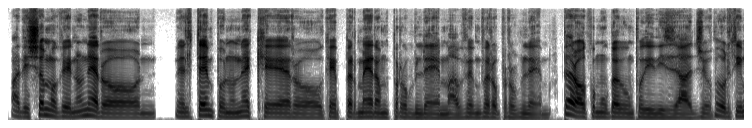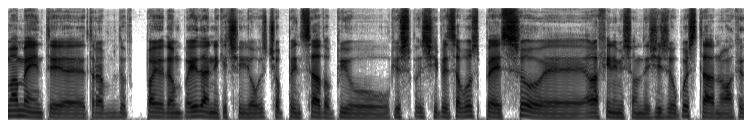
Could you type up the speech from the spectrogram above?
Ma diciamo che non ero, nel tempo non è che, ero, che per me era un problema, un vero problema, però comunque avevo un po' di disagio. Ultimamente, tra da un paio d'anni che ci ho, ci ho pensato più, più, ci pensavo spesso e alla fine mi sono deciso quest'anno, anche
